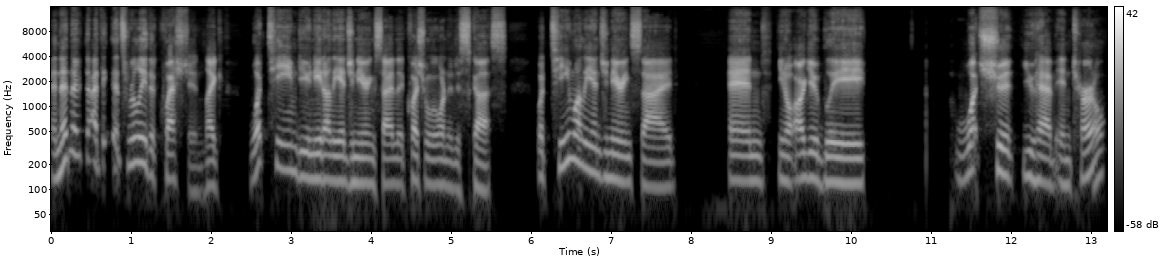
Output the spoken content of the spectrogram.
And then I think that's really the question. Like, what team do you need on the engineering side? The question we want to discuss. What team on the engineering side, and you know, arguably, what should you have internal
